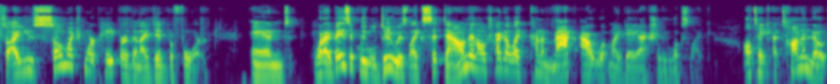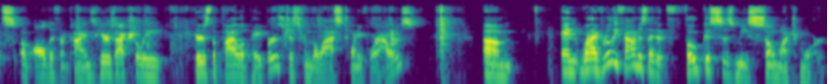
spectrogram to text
So I use so much more paper than I did before. And what I basically will do is like sit down and I'll try to like kind of map out what my day actually looks like. I'll take a ton of notes of all different kinds. Here's actually, here's the pile of papers just from the last 24 hours. Um, and what I've really found is that it focuses me so much more.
